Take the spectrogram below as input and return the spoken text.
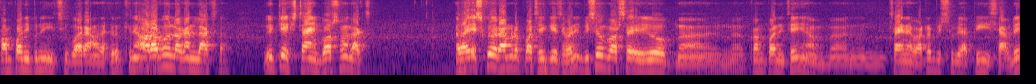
कम्पनी पनि इच्छुक भएर आउँदाखेरि किन अरबौँ लगानी लाग्छ। यो टेक्स टाइम वर्षौँ लाग्छ। र यसको राम्रो पछि के छ भने विश्व वर्ष यो कम्पनी चाहिँ चाइनाबाट विश्वव्यापी हिसाबले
